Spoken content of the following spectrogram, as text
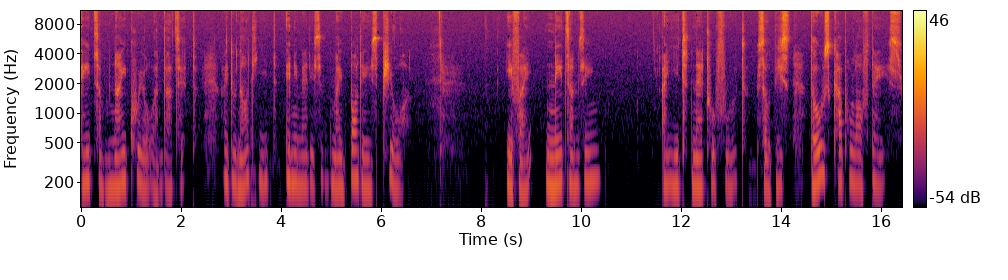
ate some NyQuil and that's it. I do not eat any medicine. My body is pure. If I need something, I eat natural food. So these those couple of days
